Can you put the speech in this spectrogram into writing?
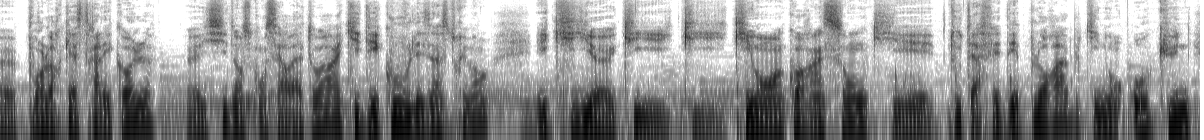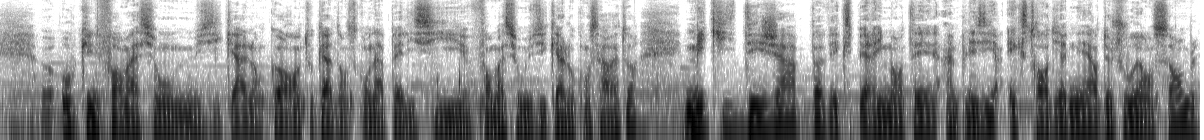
euh, pour l'orchestre à l'école, euh, ici dans ce conservatoire, et qui découvrent les instruments et qui, qui, qui, qui ont encore un son qui est tout à fait déplorable, qui n'ont aucune, aucune formation musicale, encore en tout cas dans ce qu'on appelle ici formation musicale au conservatoire, mais qui déjà peuvent expérimenter un plaisir extraordinaire de jouer ensemble,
